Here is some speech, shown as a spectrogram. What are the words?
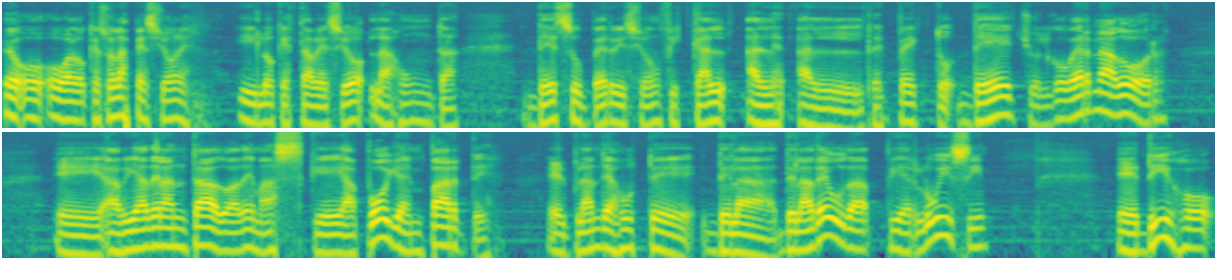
eh, o a lo que son las pensiones y lo que estableció la Junta de supervisión fiscal al, al respecto. De hecho, el gobernador eh, había adelantado además que apoya en parte el plan de ajuste de la, de la deuda. Pierre Luisi eh, dijo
